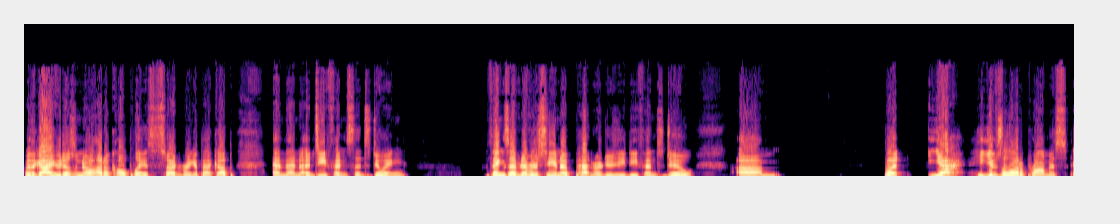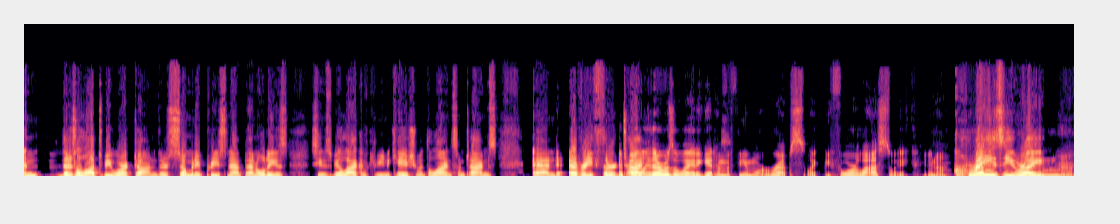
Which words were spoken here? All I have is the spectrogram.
with a guy who doesn't know how to call plays. Sorry to bring it back up, and then a defense that's doing things I've never seen a Pat Narduzzi defense do. Um, but yeah, he gives a lot of promise, and there's a lot to be worked on. There's so many pre-snap penalties. Seems to be a lack of communication with the line sometimes, and every third if time. only there was a way to get him a few more reps, like before last week. You know, crazy, right? Mm.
